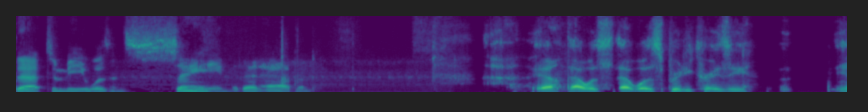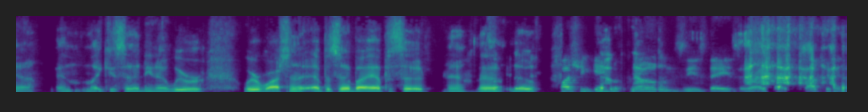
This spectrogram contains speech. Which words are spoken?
that to me was insane that that happened. Yeah, that was that was pretty crazy. Yeah, and like you said, you know, we were we were watching it episode by episode. Yeah, no, watching Game of Thrones these days, right? Like a,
